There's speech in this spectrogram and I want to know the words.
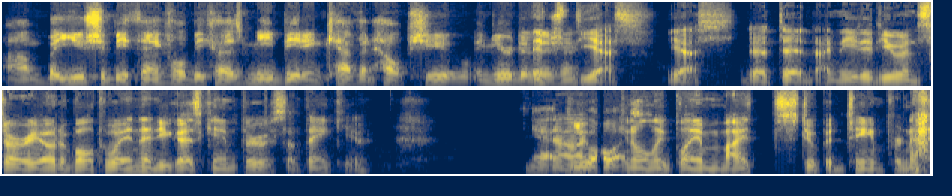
Um, but you should be thankful because me beating Kevin helps you in your division. Yes, yes, it did. I needed you and Sorio to both win, and you guys came through. So thank you. Yeah, now you I can only blame my stupid team for not,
